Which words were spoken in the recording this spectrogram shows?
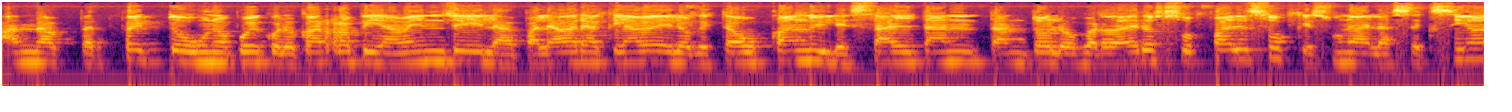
anda perfecto, uno puede colocar rápidamente la palabra clave de lo que está buscando y le saltan tanto los verdaderos o falsos, que es una de las secciones,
